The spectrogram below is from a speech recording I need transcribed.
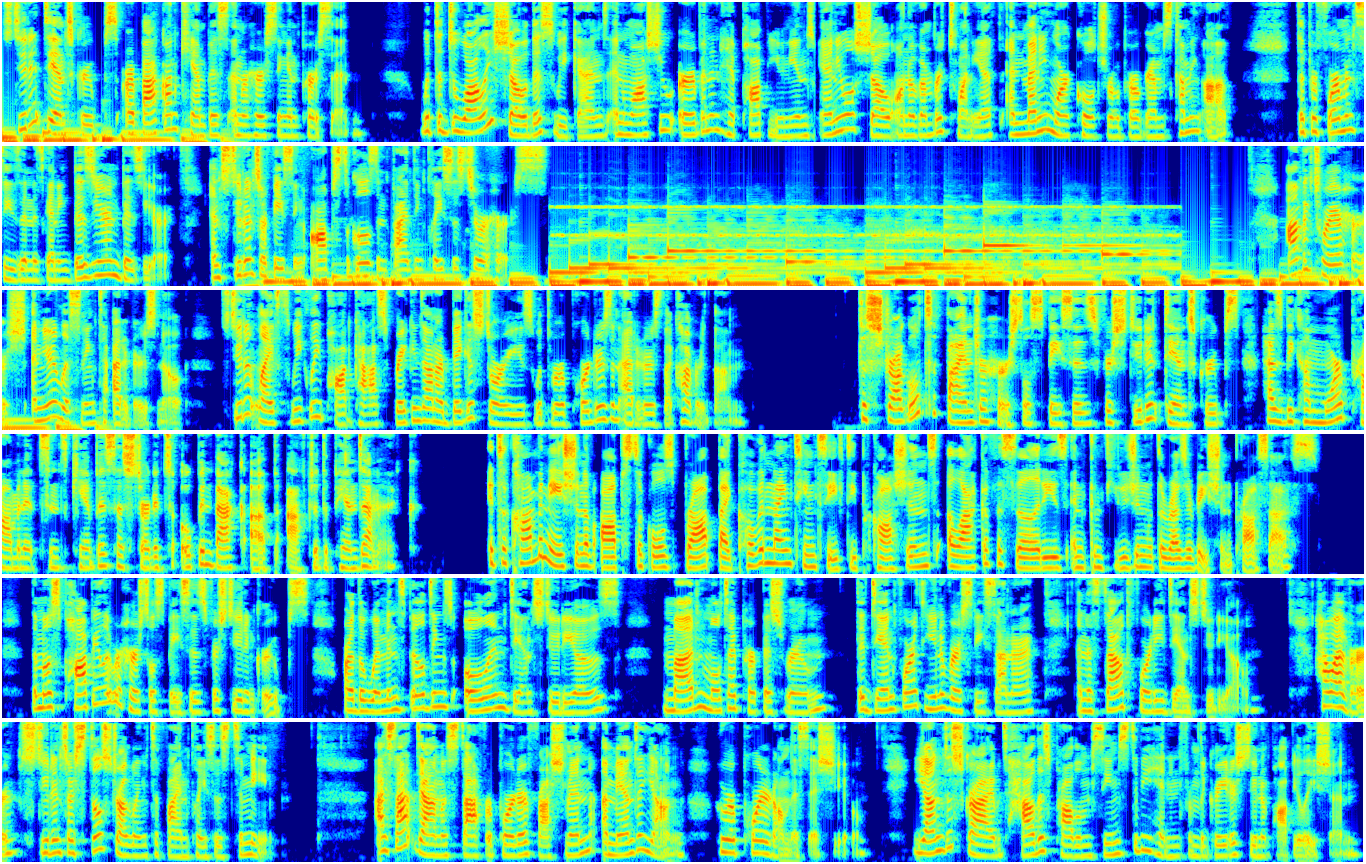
Student dance groups are back on campus and rehearsing in person. With the Diwali show this weekend and WashU Urban and Hip Hop Union's annual show on November 20th and many more cultural programs coming up, the performance season is getting busier and busier, and students are facing obstacles in finding places to rehearse. I'm Victoria Hirsch, and you're listening to Editor's Note, Student Life's weekly podcast breaking down our biggest stories with the reporters and editors that covered them. The struggle to find rehearsal spaces for student dance groups has become more prominent since campus has started to open back up after the pandemic. It's a combination of obstacles brought by COVID 19 safety precautions, a lack of facilities, and confusion with the reservation process. The most popular rehearsal spaces for student groups are the Women's Building's Olin Dance Studios, Mudd Multipurpose Room, the Danforth University Center, and the South 40 Dance Studio. However, students are still struggling to find places to meet. I sat down with staff reporter freshman Amanda Young, who reported on this issue. Young described how this problem seems to be hidden from the greater student population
